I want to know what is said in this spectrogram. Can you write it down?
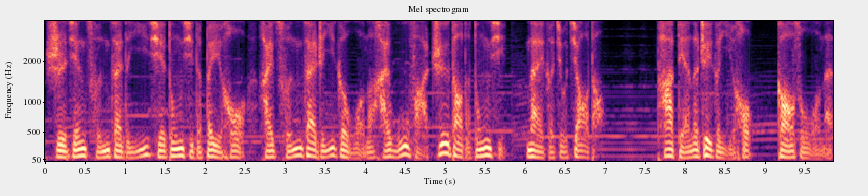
世间存在的一切东西的背后，还存在着一个我们还无法知道的东西，那个就叫道。他点了这个以后，告诉我们：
